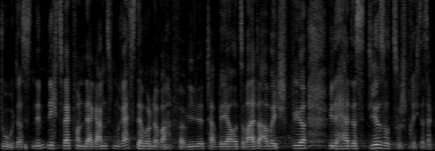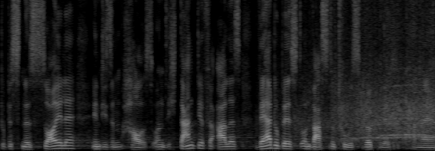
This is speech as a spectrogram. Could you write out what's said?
du. Das nimmt nichts weg von der ganzen Rest der wunderbaren Familie, Tabea und so weiter, aber ich spüre, wie der Herr das dir so zuspricht. Er sagt, du bist eine Säule in diesem Haus und ich danke dir für alles, wer du bist und was du tust, wirklich. Amen.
